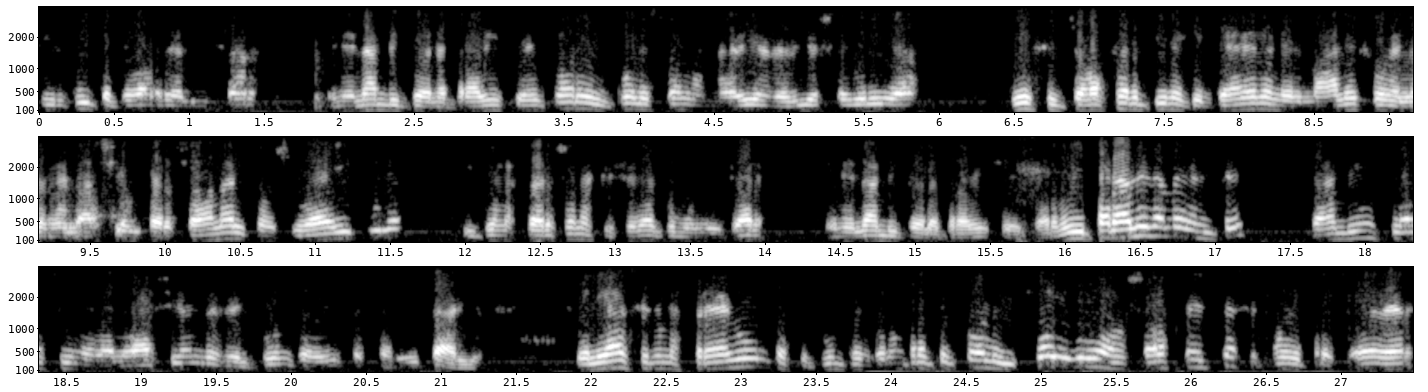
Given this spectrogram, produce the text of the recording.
circuito que va a realizar en el ámbito de la provincia de Córdoba y cuáles son las medidas de bioseguridad ese chofer tiene que tener en el manejo de la relación personal con su vehículo y con las personas que se va a comunicar en el ámbito de la provincia de Córdoba. Y paralelamente también se hace una evaluación desde el punto de vista sanitario. Se le hacen unas preguntas, se cumplen con un protocolo y si hay duda o sospecha se puede proceder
